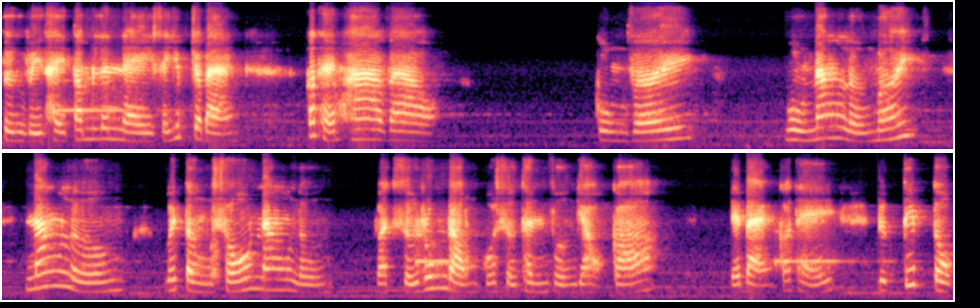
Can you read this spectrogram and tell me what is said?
từ vị thầy tâm linh này sẽ giúp cho bạn có thể hòa vào cùng với nguồn năng lượng mới năng lượng với tần số năng lượng và sự rung động của sự thịnh vượng giàu có để bạn có thể được tiếp tục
